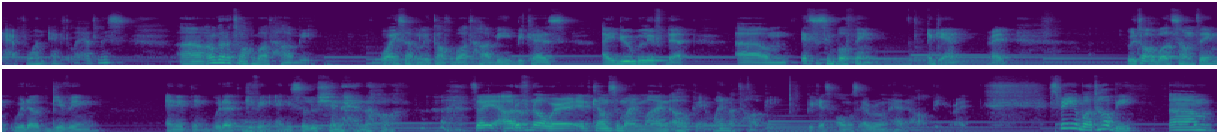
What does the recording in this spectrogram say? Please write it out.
have one at, at least. Uh, I'm gonna talk about hobby. Why suddenly talk about hobby? Because I do believe that um, it's a simple thing. Again, right? We talk about something without giving anything, without giving any solution at all. So yeah, out of nowhere, it comes to my mind. Oh, okay, why not hobby? Because almost everyone had a hobby, right? Speaking about hobby, um,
